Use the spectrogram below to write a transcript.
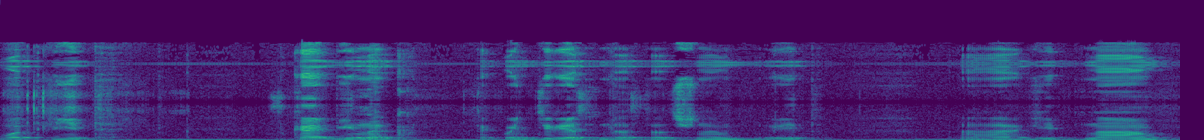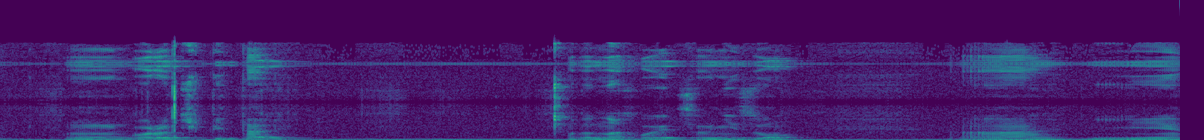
Вот вид с кабинок, такой интересный достаточно вид. А, вид на город Шпиталь. Он находится внизу. А, и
